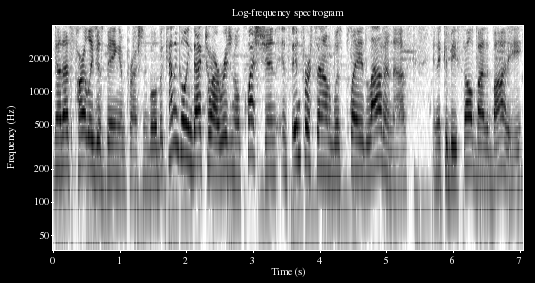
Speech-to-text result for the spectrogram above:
Now, that's partly just being impressionable, but kind of going back to our original question if infrasound was played loud enough and it could be felt by the body,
